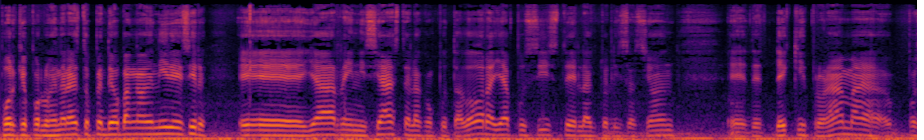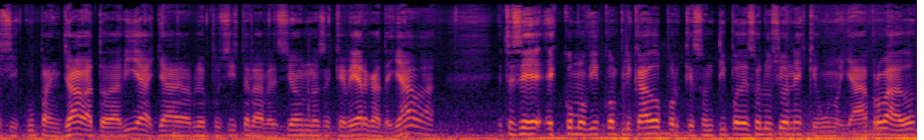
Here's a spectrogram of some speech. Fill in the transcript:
Porque por lo general estos pendejos van a venir y decir, eh, ya reiniciaste la computadora, ya pusiste la actualización eh, de, X programa, por si ocupan Java todavía, ya le pusiste la versión no sé qué verga de Java. Entonces es como bien complicado porque son tipos de soluciones que uno ya ha probado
